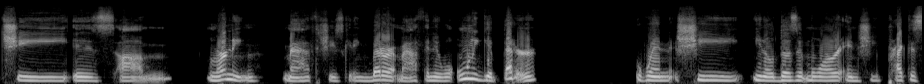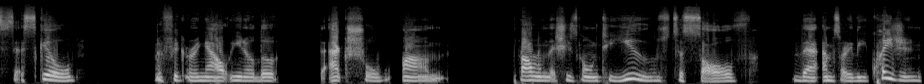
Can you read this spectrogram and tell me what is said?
she is um, learning math, she's getting better at math, and it will only get better when she, you know, does it more and she practices that skill of figuring out, you know, the the actual um problem that she's going to use to solve that I'm sorry, the equation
